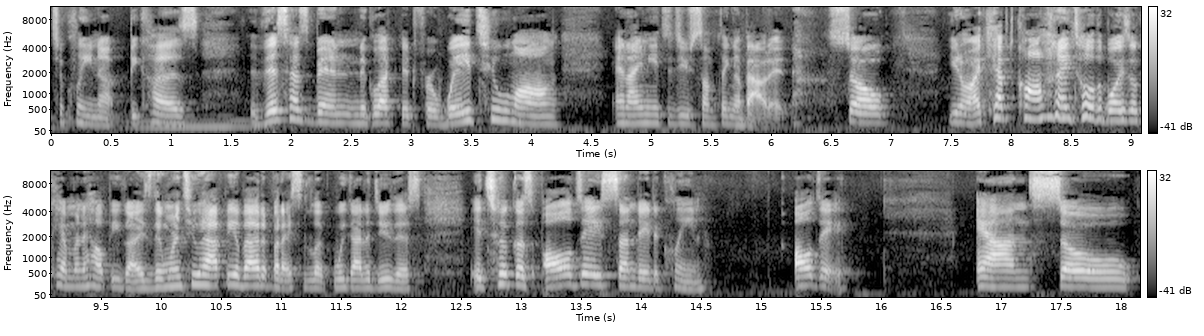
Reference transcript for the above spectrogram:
to clean up because this has been neglected for way too long and I need to do something about it. So, you know, I kept calm and I told the boys, okay, I'm going to help you guys. They weren't too happy about it, but I said, look, we got to do this. It took us all day Sunday to clean, all day. And so,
